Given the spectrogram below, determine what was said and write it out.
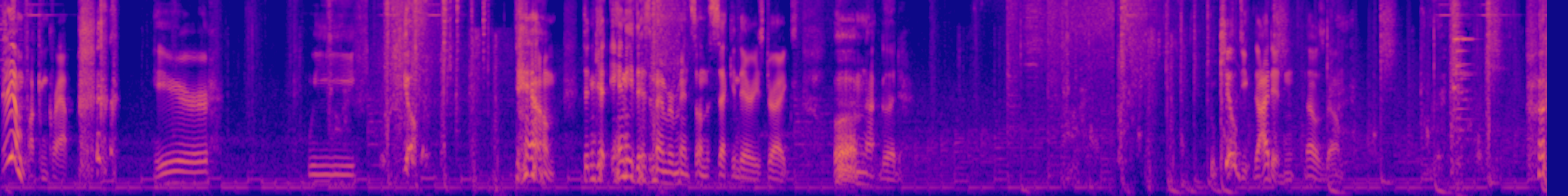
Damn fucking crap. Here we go. Damn! Didn't get any dismemberments on the secondary strikes. Oh, I'm not good. Who killed you? I didn't. That was dumb.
